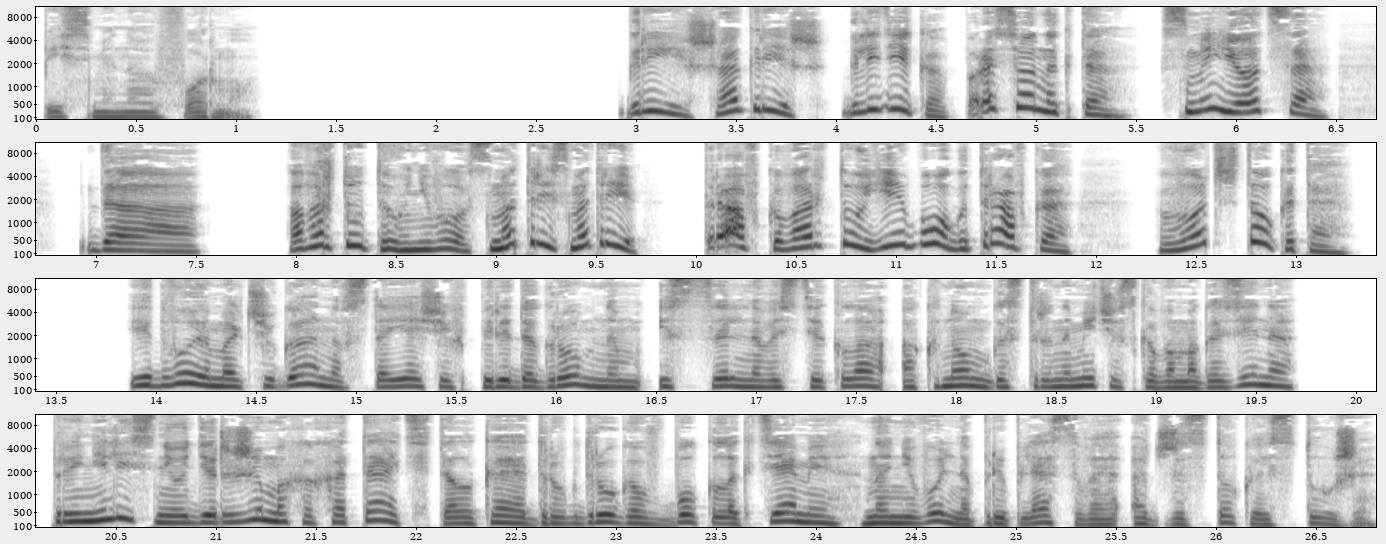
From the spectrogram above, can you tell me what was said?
письменную форму. «Гриш, а Гриш, гляди-ка, поросенок-то смеется! Да, а во рту-то у него, смотри, смотри, травка во рту, ей-богу, травка! Вот штука-то!» И двое мальчуганов, стоящих перед огромным из цельного стекла окном гастрономического магазина, принялись неудержимо хохотать, толкая друг друга в бок локтями, но невольно приплясывая от жестокой стужи.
